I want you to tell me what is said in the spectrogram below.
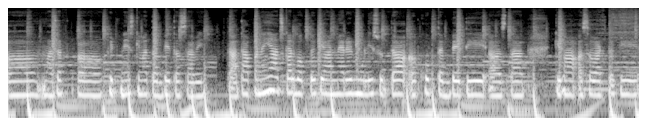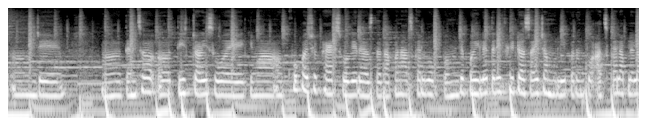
माझा फिटनेस किंवा तब्येत असावी. तर आता आपणही आजकाल बघतो की अनमॅरिड मुलीसुद्धा खूप तब्येती असतात. किंवा असं वाटतं की म्हणजे त्यांचं तीस चाळीस वय किंवा खूप असे फॅट्स वगैरे असतात. आपण आजकाल बघतो म्हणजे पहिले तरी फिट असायच्या मुली परंतु आजकाल आपल्याला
